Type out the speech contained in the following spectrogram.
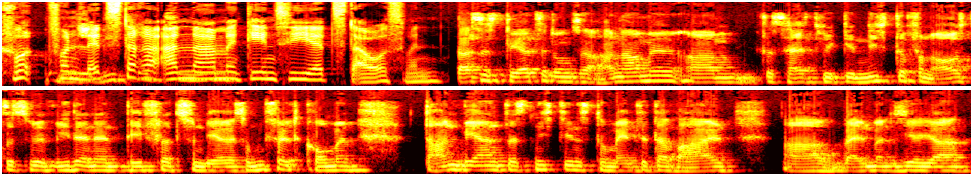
Von, von letzterer Annahme gehen Sie jetzt aus? Wenn das ist derzeit unsere Annahme. Ähm, das heißt, wir gehen nicht davon aus, dass wir wieder in ein deflationäres Umfeld kommen. Dann wären das nicht die Instrumente der Wahl, äh, weil man hier ja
